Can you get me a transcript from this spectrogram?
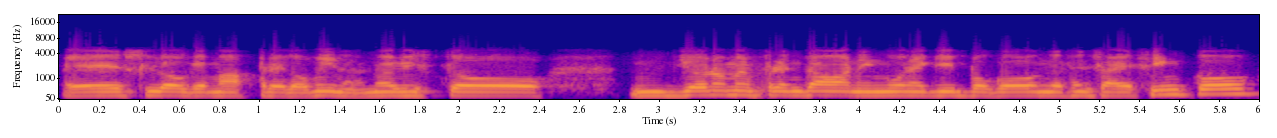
Es lo que más predomina. No he visto, yo no me he enfrentado a ningún equipo con defensa de 5,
